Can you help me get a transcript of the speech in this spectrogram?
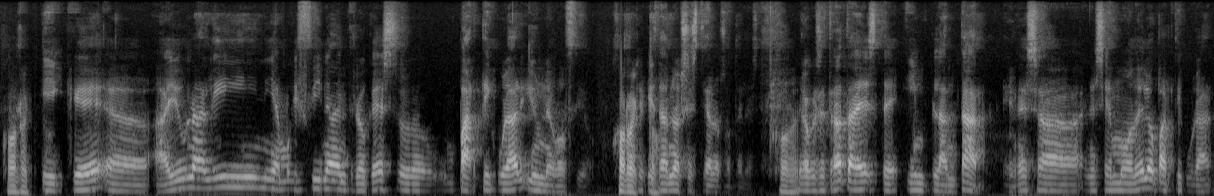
Correcto. Y que eh, hay una línea muy fina entre lo que es eh, un particular y un negocio. Correcto. Que quizás no existía en los hoteles. Correcto. lo que se trata es de implantar en, esa, en ese modelo particular,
